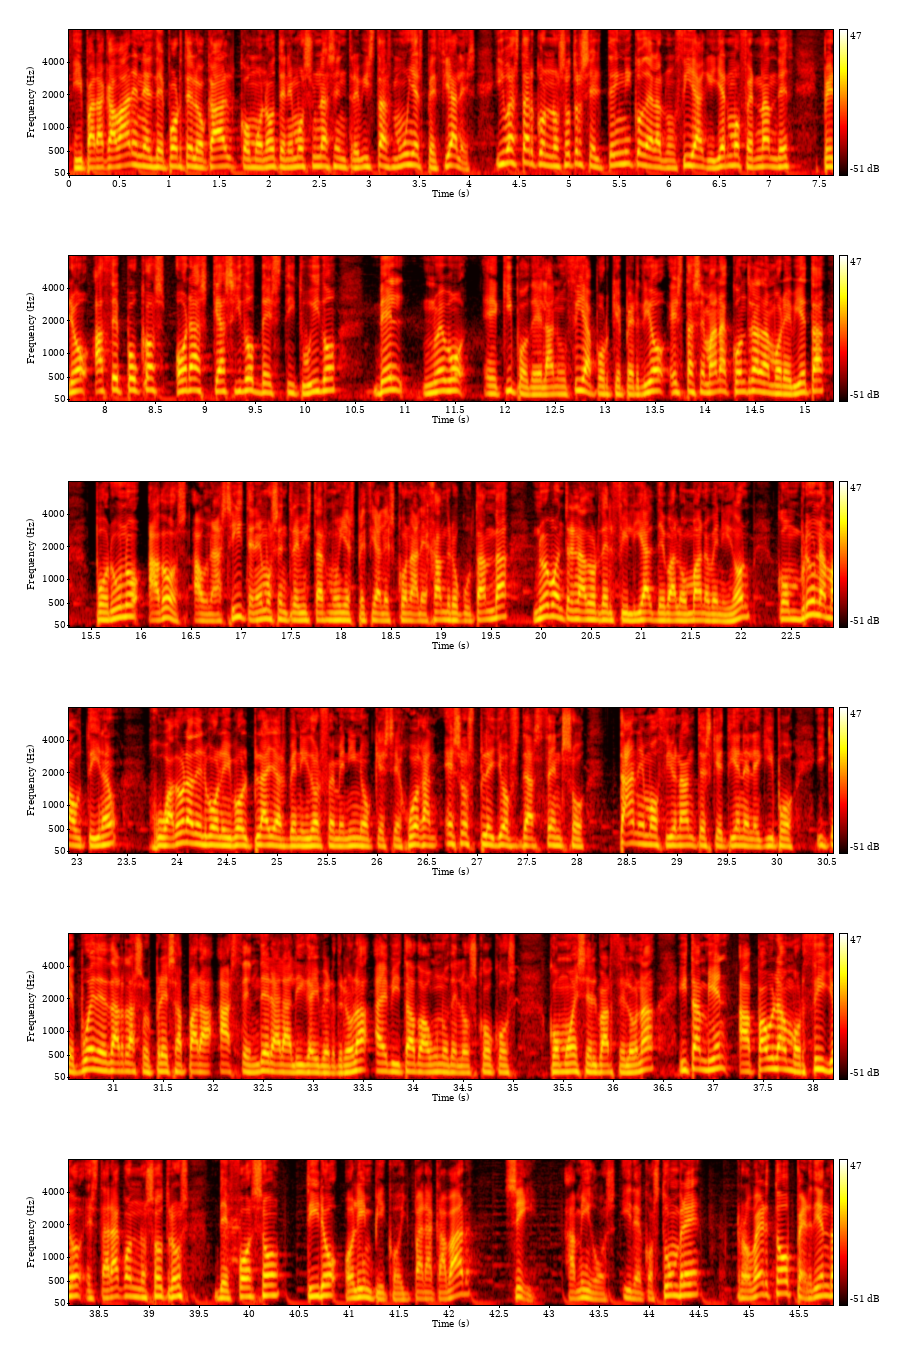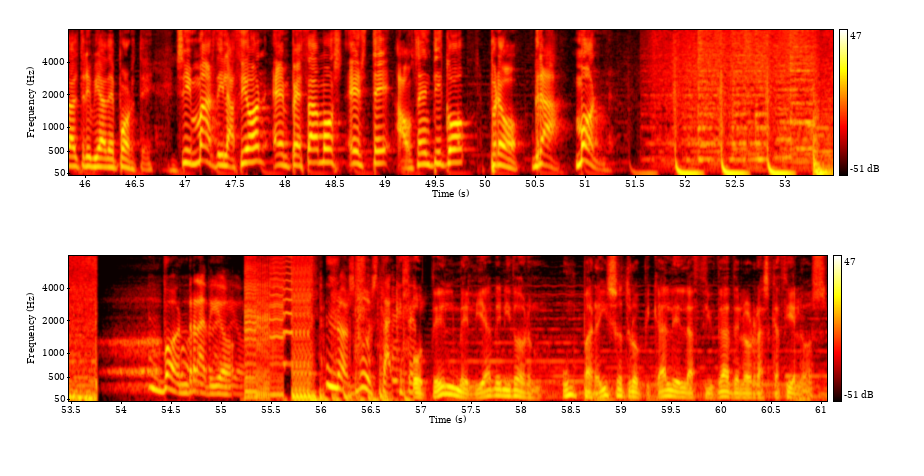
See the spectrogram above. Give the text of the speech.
Y para acabar en el deporte local, como no, tenemos unas entrevistas muy especiales. Iba a estar con nosotros el técnico de la Nuncía, Guillermo Fernández, pero hace pocas horas que ha sido destituido del nuevo equipo de la Nuncía porque perdió esta semana contra la Morevieta por 1 a 2. Aún así, tenemos entrevistas muy especiales con Alejandro Cutanda, nuevo entrenador del filial de balonmano Benidorm, con Bruna Mautino, jugadora del voleibol Playas Benidorm femenino que se juegan esos playoffs de ascenso tan emocionantes que tiene el equipo y que puede dar la sorpresa para ascender a la Liga Iberdrola. Ha evitado a uno de los cocos como es el Barcelona. Y también a Paula Morcillo estará con nosotros de Foso Tiro Olímpico. Y para acabar, sí, amigos, y de costumbre, Roberto perdiendo al Trivia Deporte. Sin más dilación, empezamos este auténtico programón. Bon Radio. Nos gusta que te... Hotel Meliá Benidorm, un paraíso tropical en la ciudad de los rascacielos.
